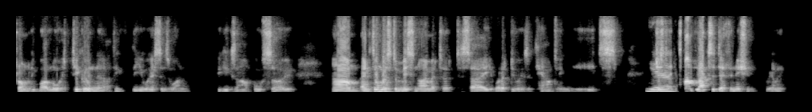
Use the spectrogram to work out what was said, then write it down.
prominently by lawyers, particularly in the, I think the US is one big example. So, um, and it's almost a misnomer to, to say what I do is accounting. It's yeah. just it lacks a definition, really.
